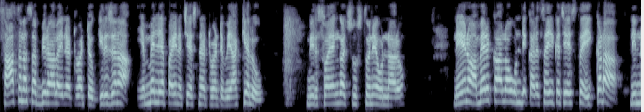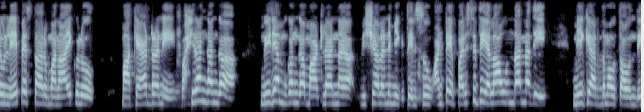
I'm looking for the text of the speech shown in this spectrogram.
శాసనసభ్యురాలైనటువంటి ఒక గిరిజన ఎమ్మెల్యే పైన చేసినటువంటి వ్యాఖ్యలు మీరు స్వయంగా చూస్తూనే ఉన్నారు. నేను అమెరికాలో ఉండి కరసైక చేస్తే ఇక్కడ నిన్ను లేపేస్తారు మా నాయకులు. మా క్యాడర్ అని బహిరంగంగా మీడియా ముఖంగా మాట్లాడిన విషయాలన్నీ మీకు తెలుసు. అంటే పరిస్థితి ఎలా ఉందన్నది మీకే అర్థమవుతా ఉంది.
